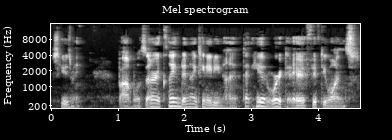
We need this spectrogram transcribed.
Excuse me. Bob Lazar claimed in 1989 that he had worked at Area 51's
